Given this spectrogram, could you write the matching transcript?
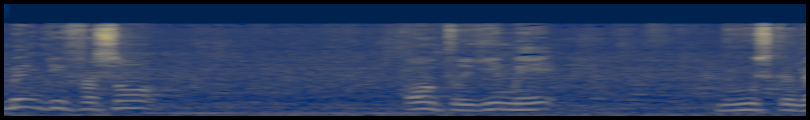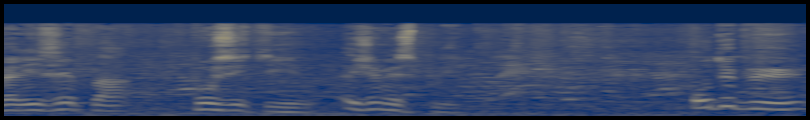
mais d'une façon, entre guillemets, ne vous scandalisez pas, positive. Et je m'explique. Au début,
